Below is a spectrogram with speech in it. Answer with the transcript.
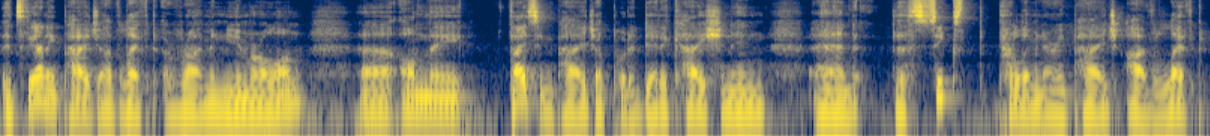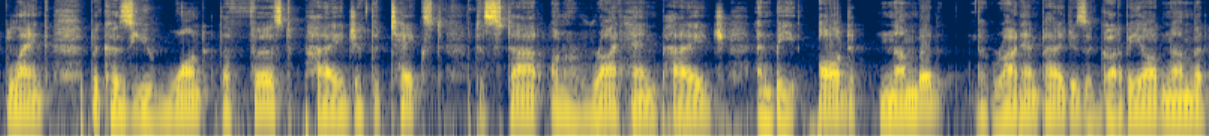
It's the only page I've left a Roman numeral on. Uh, on the facing page, I put a dedication in, and the sixth preliminary page I've left blank because you want the first page of the text to start on a right hand page and be odd numbered. The right hand pages have got to be odd numbered.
